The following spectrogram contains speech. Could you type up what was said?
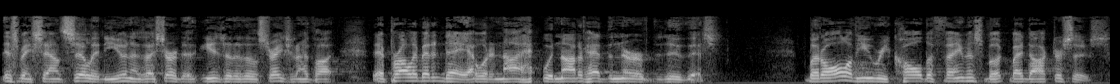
This may sound silly to you, and as I started to use it as an illustration, I thought there probably been a day I would, have not, would not have had the nerve to do this. But all of you recall the famous book by Dr. Seuss,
